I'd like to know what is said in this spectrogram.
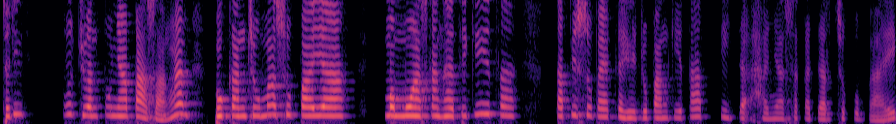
Jadi tujuan punya pasangan bukan cuma supaya memuaskan hati kita, tapi supaya kehidupan kita tidak hanya sekedar cukup baik,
